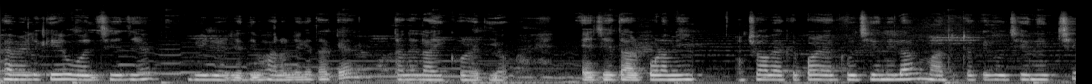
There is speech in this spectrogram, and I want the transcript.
ফ্যামিলিকে বলছি যে ভিডিও যদি ভালো লেগে থাকে, তাহলে লাইক করে দিও। এই যে তারপর আমি সব একের পর এক গুছিয়ে নিলাম মাদুরটাকে গুছিয়ে নিচ্ছি।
